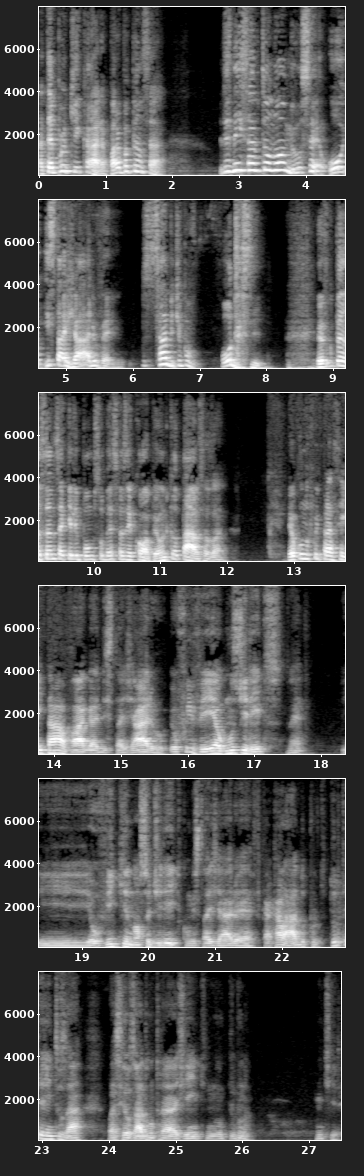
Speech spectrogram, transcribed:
Até porque, cara, para pra pensar. Eles nem sabem teu nome, você é o estagiário, velho. Sabe, tipo, foda-se. Eu fico pensando se aquele pombo soubesse fazer cópia. Onde que eu tava horas? Eu, quando fui para aceitar a vaga de estagiário, eu fui ver alguns direitos, né? E eu vi que nosso direito como estagiário é ficar calado, porque tudo que a gente usar vai ser usado contra a gente no tribunal. Mentira.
